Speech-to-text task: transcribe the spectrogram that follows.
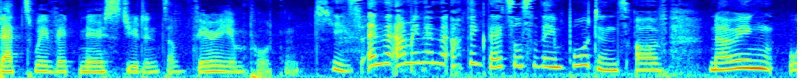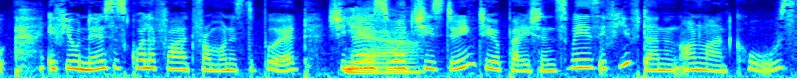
that's where vet nurse students are very important. Yes, and I mean, and I think that's also the importance of knowing if your nurse is qualified from Onderstepoort, she knows Yeah. what she's doing to your patients. Whereas if you've done an online course,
